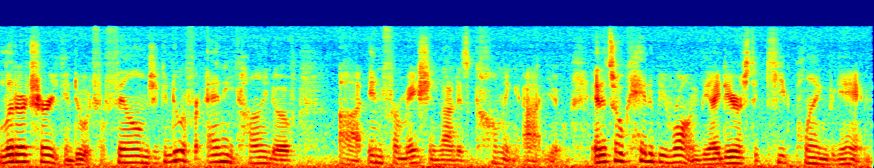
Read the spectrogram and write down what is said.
literature, you can do it for films, you can do it for any kind of uh, information that is coming at you. And it's okay to be wrong. The idea is to keep playing the game.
